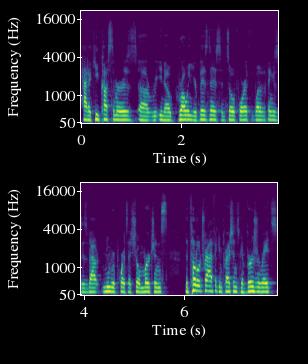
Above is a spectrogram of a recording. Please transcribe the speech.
how to keep customers, uh, you know, growing your business and so forth. One of the things is about new reports that show merchants the total traffic, impressions, conversion rates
